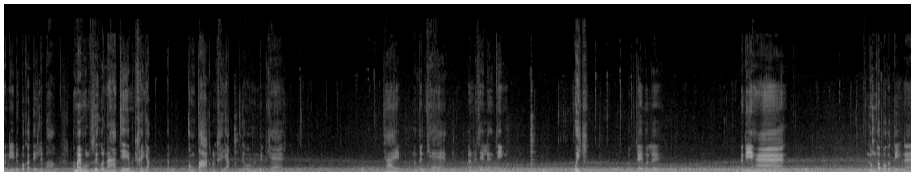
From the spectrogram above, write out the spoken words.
คนนี้ดูปกติหรือเปล่าทำไมผมรู้สึกว่าหน้าเจมันขยับแบบตรงปากมันขยับ หรือว่ามันเป็นแค่ ใช่ มันเป็นแค่ มันไม่ใช่เรื่องจริง อุ้ยตกใจหมดเลยสวัสดีฮะ ลุงก็ปกตินะ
